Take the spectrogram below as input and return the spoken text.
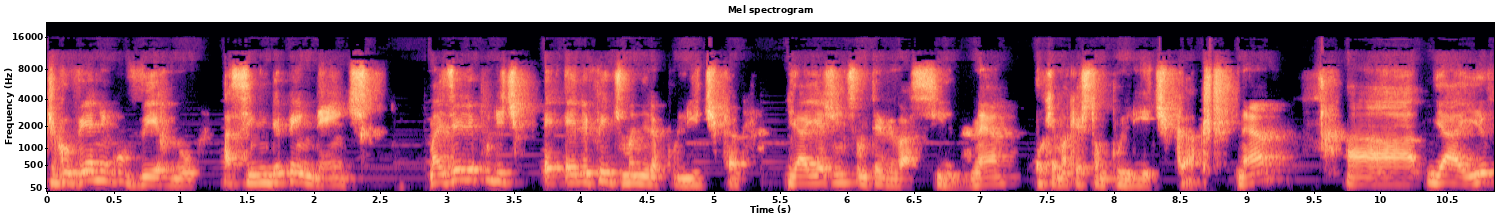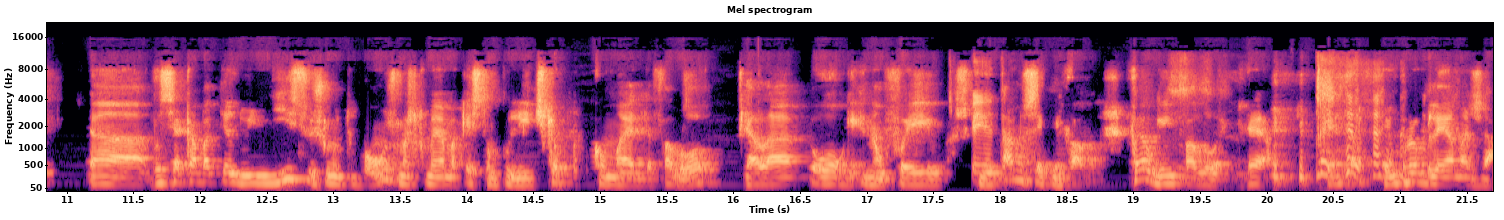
de governo em governo, assim, independente. Mas ele é, ele é feito de maneira política, e aí a gente não teve vacina, né? Porque é uma questão política, né? Ah, e aí ah, você acaba tendo inícios muito bons, mas como é uma questão política, como a Elida falou, ela, ou alguém, não foi, Pedro. ah, não sei quem falou, foi alguém que falou aí, é, tem, tem problema já,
